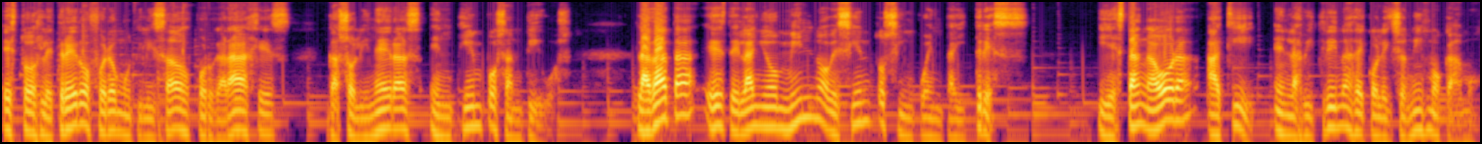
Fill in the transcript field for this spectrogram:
Estos letreros fueron utilizados por garajes, gasolineras en tiempos antiguos. La data es del año 1953 y están ahora aquí en las vitrinas de coleccionismo Camo.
